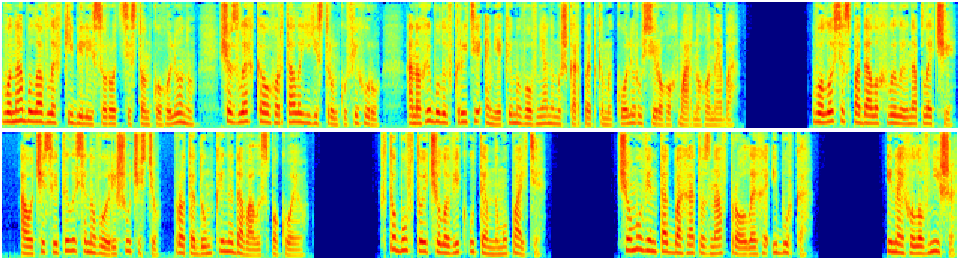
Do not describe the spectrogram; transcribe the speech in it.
Вона була в легкій білій сорочці з тонкого льону, що злегка огортала її струнку фігуру, а ноги були вкриті ем'якими вовняними шкарпетками кольору сірого хмарного неба. Волосся спадало хвилею на плечі, а очі світилися новою рішучістю, проте думки не давали спокою. Хто був той чоловік у темному пальті? Чому він так багато знав про Олега і Бурка? І найголовніше,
